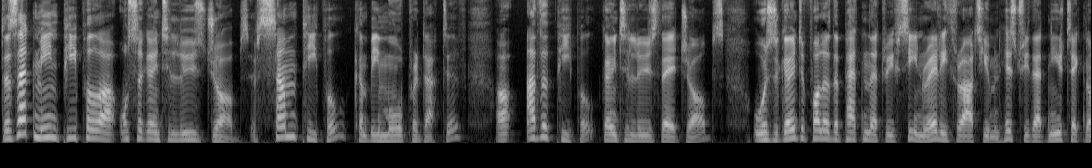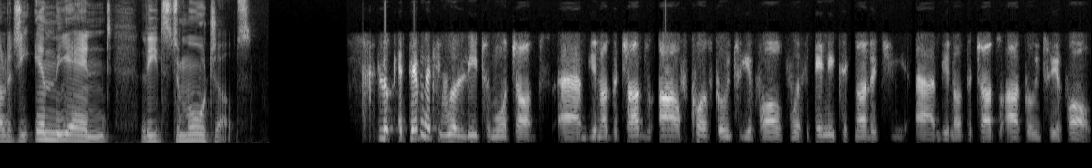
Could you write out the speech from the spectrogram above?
Does that mean people are also going to lose jobs? If some people can be more productive, are other people going to lose their jobs? Or is it going to follow the pattern that we've seen really throughout human history that new technology in the end leads to more jobs? Look, it definitely will lead to more jobs. Um, you know, the jobs are, of course, going to evolve with any technology. Um, you know, the jobs are going to evolve.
